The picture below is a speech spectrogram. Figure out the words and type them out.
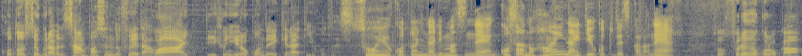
今年と比べて3%増えたわーいっていうふうに喜んではいけないということです。そういうことになりますね。誤差の範囲内ということですからね。そうそれどころか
